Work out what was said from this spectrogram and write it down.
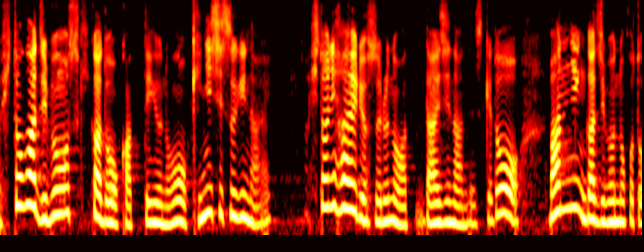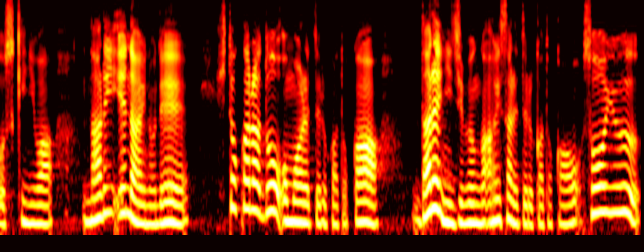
人が自分を好きかどうかっていうのを気にしすぎない。人に配慮するのは大事なんですけど万人が自分のことを好きにはなりえないので人からどう思われてるかとか誰に自分が愛されてるかとかをそういう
